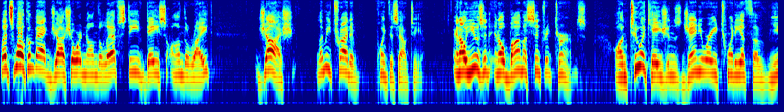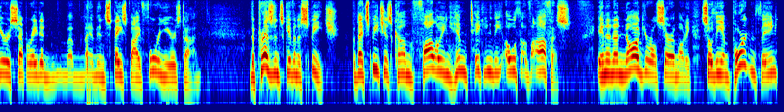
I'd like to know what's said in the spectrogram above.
Let's welcome back Josh Orton on the left, Steve Deace on the right. Josh, let me try to point this out to you, and I'll use it in Obama centric terms. On two occasions, January 20th of years separated uh, in space by four years' time, the president's given a speech, but that speech has come following him taking the oath of office in an inaugural ceremony. So the important thing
